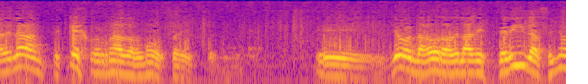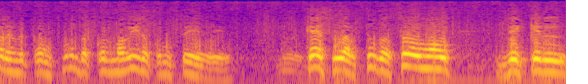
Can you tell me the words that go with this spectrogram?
Adelante, qué jornada hermosa esta. Eh, yo en la hora de la despedida, señores, me confundo conmovido con ustedes. Qué suertudos somos de que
